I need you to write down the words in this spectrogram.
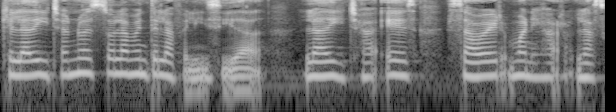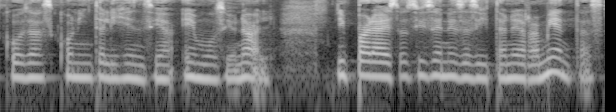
que la dicha no es solamente la felicidad, la dicha es saber manejar las cosas con inteligencia emocional. Y para eso sí se necesitan herramientas.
